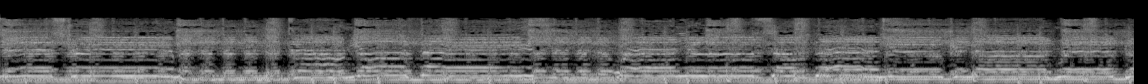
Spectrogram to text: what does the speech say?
you. Tears stream down your face when you lose something you cannot replace.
